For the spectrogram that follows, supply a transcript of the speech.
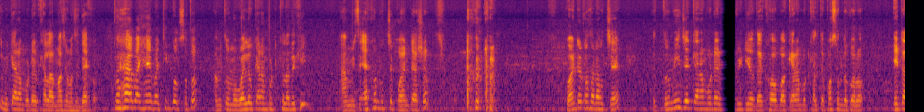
তুমি ক্যারাম বোর্ডের খেলা মাঝে মাঝে দেখো। হ্যাঁ ভাই হ্যাঁ ভাই, ঠিক বলছো তো। আমি তো মোবাইলেও ক্যারাম বোর্ড খেলা দেখি। আমি এখন হচ্ছে পয়েন্টে আসো। পয়েন্টের কথাটা হচ্ছে, তুমি যে ক্যারাম বোর্ডের ভিডিও দেখো বা ক্যারাম বোর্ড খেলতে পছন্দ করো, এটা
